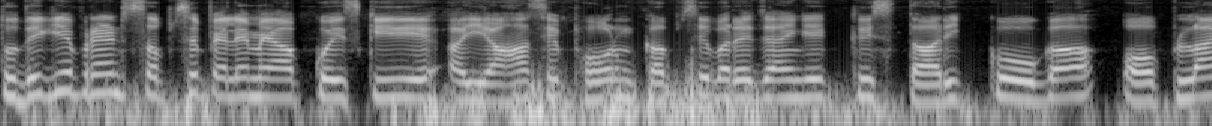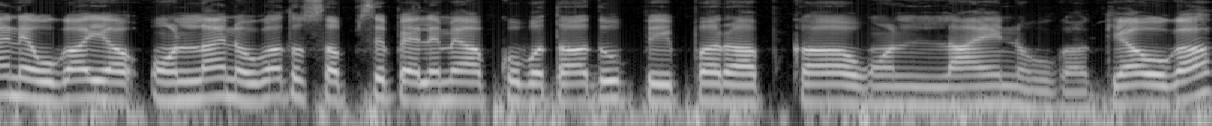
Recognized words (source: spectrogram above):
तो देखिए फ्रेंड्स सबसे पहले मैं आपको इसकी यहाँ से फॉर्म कब से भरे जाएँगे? किस तारीख को होगा? ऑफलाइन होगा या ऑनलाइन होगा? तो सबसे पहले मैं आपको बता दूँ पेपर आपका ऑनलाइन होगा। क्या होगा?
